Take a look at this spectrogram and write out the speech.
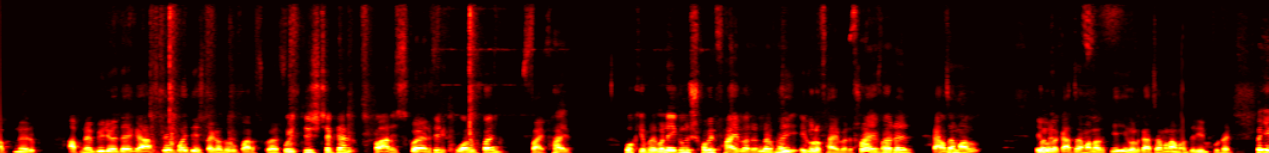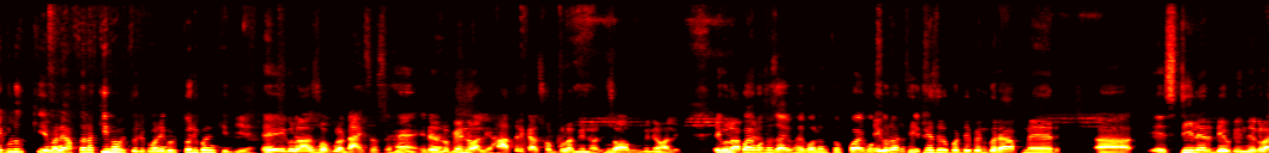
আপনার আপনার ভিডিও দেখে আসতে পঁয়ত্রিশ টাকা ধরো পার স্কোয়ার পঁয়ত্রিশ টাকা per square feet feet one point five five okay ভাই মানে এগুলো সবই ফাইবারের না ভাই? এগুলো ফাইবার ফাইবারের কাঁচামাল এগুলো মানে- কাঁচামাল আর কি এগুলো কাঁচামাল আমাদের ইনপুট ভাই এগুলো কি মানে আপনারা কীভাবে তৈরি করেন? মানে এগুলো তৈরি করেন কি দিয়ে? এইগুলো সবগুলো ডাইস আছে হ্যাঁ? এটা হলো ম্যানুয়ালি হাতের কাজ সবগুলো ম্যানুয়ালি সব ম্যানুয়ালি এগুলো এগুলো কয় বছর যায় ভাই বলেন তো কয় বছর এগুলো থিকনেস এর উপর ডিপেন্ড করে আপনার স্টিলের ডিউটিন যেগুলো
